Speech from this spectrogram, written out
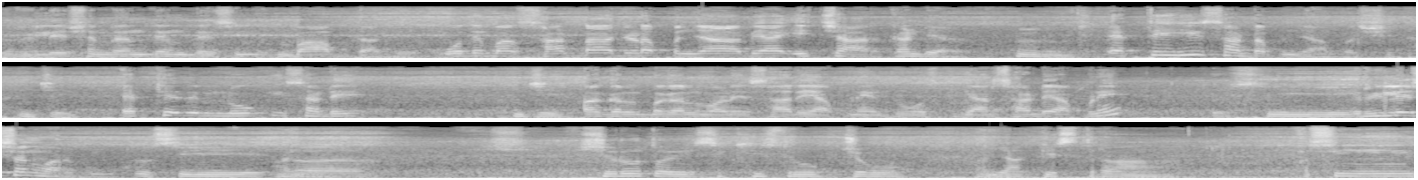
ਰਿਲੇਸ਼ਨ ਰਹਿੰਦੇ ਹੁੰਦੇ ਸੀ ਬਾਪ ਦਾਦੇ। ਉਹਦੇ ਬਾਅਦ ਸਾਡਾ ਜਿਹੜਾ ਪੰਜਾਬ ਆ ਇਹ ਝਾਰਖੰਡ ਆ। ਇੱਥੇ ਹੀ ਸਾਡਾ ਪੰਜਾਬ ਵਸਿਆ ਜੀ। ਇੱਥੇ ਦੇ ਲੋਕ ਹੀ ਸਾਡੇ ਜੀ। ਅਗਲ ਬਗਲ ਵਾਲੇ ਸਾਰੇ ਆਪਣੇ ਦੋਸਤ ਯਾਰ ਸਾਡੇ ਆਪਣੇ ਤੁਸੀਂ ਰਿਲੇਸ਼ਨ ਵਰਗੂ। ਤੁਸੀਂ ਸ਼ੁਰੂ ਤੋਂ ਹੀ ਸਿੱਖੀ ਸਰੂਪ ਚੋਂ ਜਾਂ ਕਿਸ ਤਰ੍ਹਾਂ? ਅਸੀਂ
